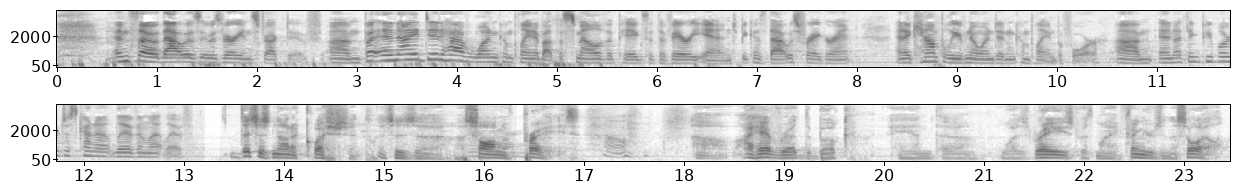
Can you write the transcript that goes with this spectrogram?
and so that was it was very instructive. Um, but and I did have one complaint about the smell of the pigs at the very end because that was fragrant. And I can't believe no one didn't complain before. Um, and I think people are just kind of live and let live. This is not a question. This is a, a song of praise. Oh. Uh, I have read the book and uh, was raised with my fingers in the soil.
